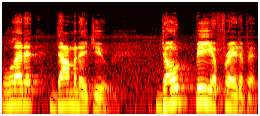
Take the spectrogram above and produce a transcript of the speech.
let it dominate you. Don't be afraid of it.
